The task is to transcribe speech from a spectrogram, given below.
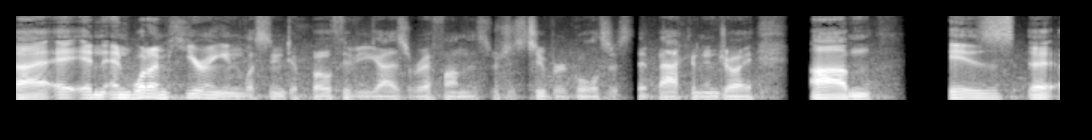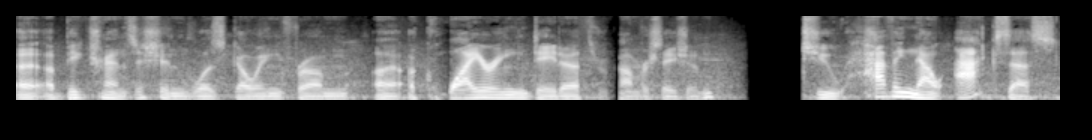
uh, and and what I'm hearing and listening to both of you guys riff on this, which is super cool, just to sit back and enjoy, um, is a, a- big transition was going from uh, acquiring data through conversation to having now access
